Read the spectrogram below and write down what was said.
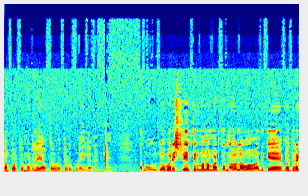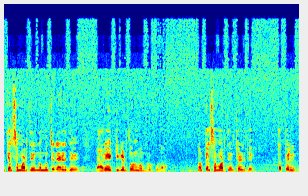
ಸಂಪರ್ಕ ಮಾಡಿಲ್ಲ. ಯಾವ ಥರ ಒತ್ತಡ ಕೂಡ ಇಲ್ಲ ನನಗೆ. ಅದು ವರಿಷ್ಠರು ಏನು ತೀರ್ಮಾನ ಮಾಡ್ತಾರೆ, ನಾವೆಲ್ಲ ಅದಕ್ಕೆ ಭದ್ರ ಕೆಲಸ ಮಾಡ್ತೀವಿ ಅಂತ ಮುಂಚೆನೇ ಹೇಳಿದ್ದೇವೆ. ಯಾರೇ ಟಿಕೆಟ್ ತೊಗೊಂಡು ಬಂದರೂ ಕೂಡ ನಾವು ಕೆಲಸ ಮಾಡ್ತೀವಿ ಅಂತ ಹೇಳಿದ್ದೇವೆ. ತಪ್ಪೇನಿದೆ.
